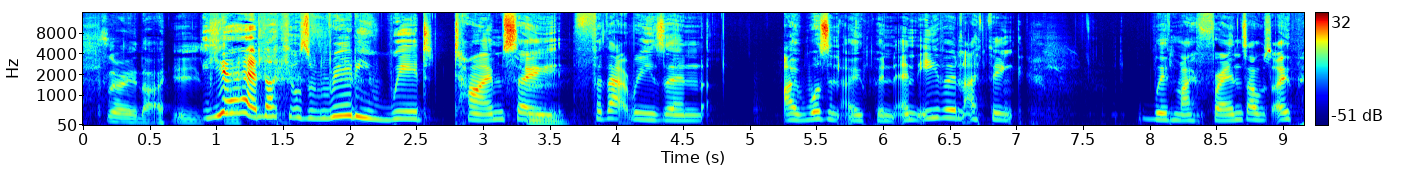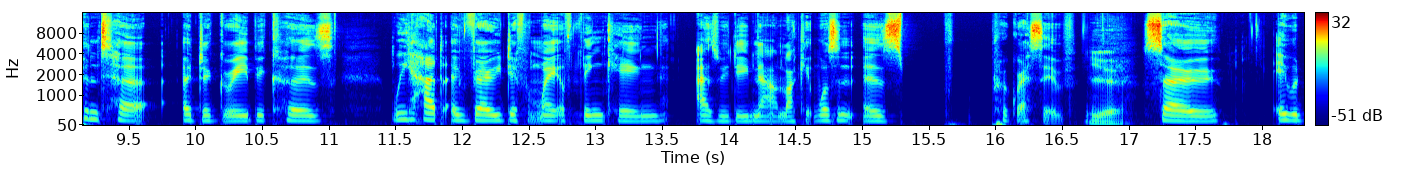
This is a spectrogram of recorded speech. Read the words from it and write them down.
Sorry, no, I hear yeah, like it was a really weird time. So Mm. for that reason, I wasn't open. And even I think with my friends, I was open to a degree because we had a very different way of thinking as we do now. Like it wasn't as progressive. Yeah. So it would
